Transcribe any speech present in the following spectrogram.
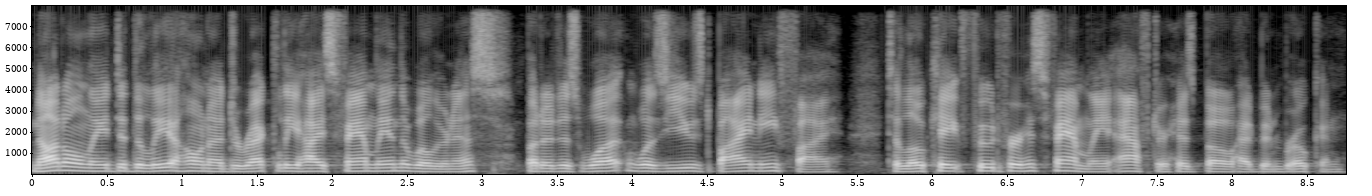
Not only did the Liahona direct Lehi's family in the wilderness, but it is what was used by Nephi to locate food for his family after his bow had been broken.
